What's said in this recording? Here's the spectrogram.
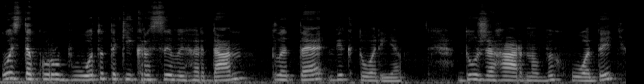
ось таку роботу, такий красивий гердан плете Вікторія. Дуже гарно виходить.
